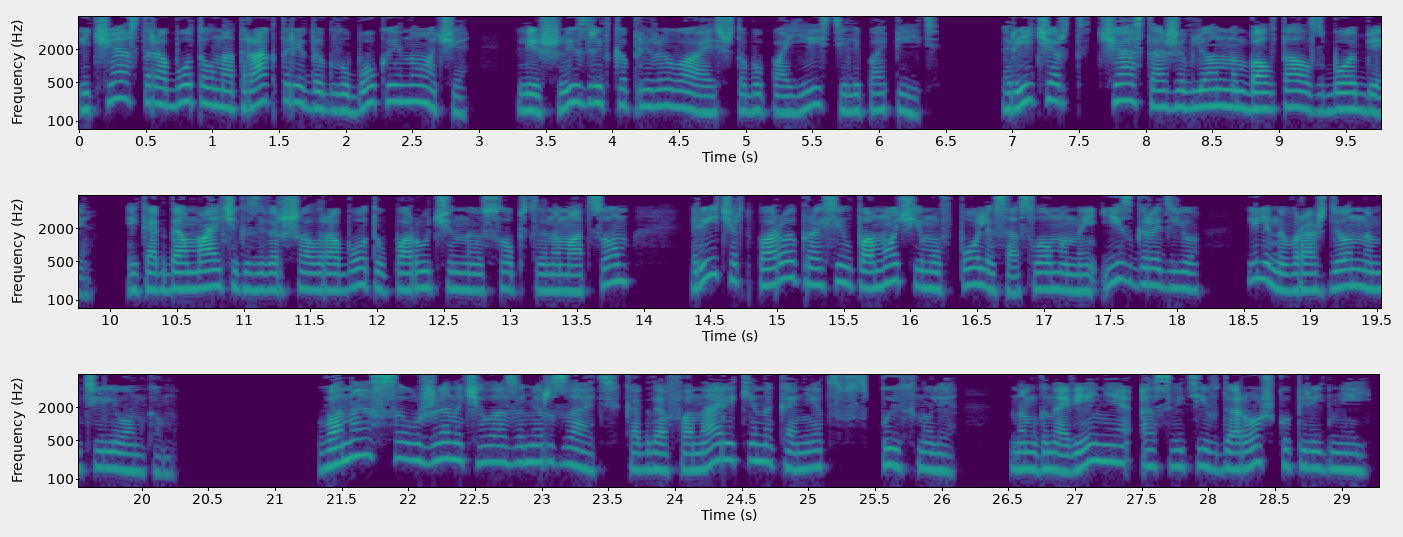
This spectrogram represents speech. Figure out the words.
и часто работал на тракторе до глубокой ночи, лишь изредка прерываясь, чтобы поесть или попить. Ричард часто оживленно болтал с Бобби, и когда мальчик завершал работу, порученную собственным отцом, Ричард порой просил помочь ему в поле со сломанной изгородью или новорожденным теленком. Ванесса уже начала замерзать, когда фонарики наконец вспыхнули, на мгновение осветив дорожку перед ней,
